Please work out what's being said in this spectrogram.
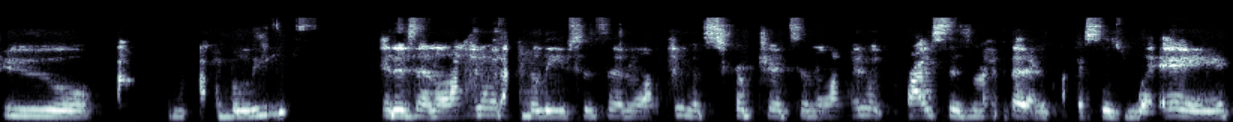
to um, our beliefs. It is in line with our beliefs. It's in line with scripture. It's in line with Christ's method and Christ's way.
